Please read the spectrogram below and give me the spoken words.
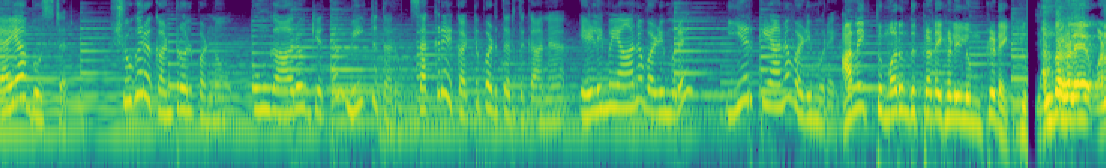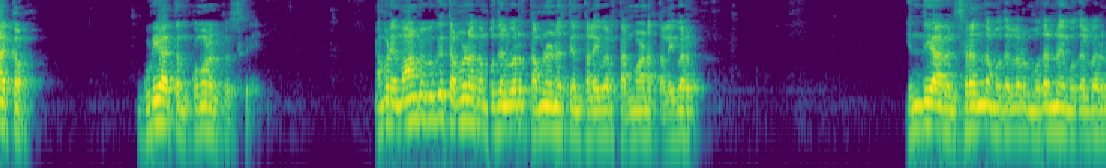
டயா பூஸ்டர். சுகரை கண்ட்ரோல் பண்ணும் உங்க ஆரோக்கியத்தை மீட்டு தரும். சர்க்கரையை கட்டுப்படுத்துறதுக்கான எளிமையான வழிமுறை இயற்கையான வழிமுறை. அனைத்து மருந்து கடைகளிலும் கிடைக்கும். நண்பர்களே வணக்கம். குடியாத்தம் குமரன் பேசுகிறேன். நம்முடைய மாண்புமிகு தமிழக முதல்வர் தமிழினத்தின் தலைவர் தன்மான தலைவர் இந்தியாவின் சிறந்த முதல்வர் முதன்மை முதல்வர்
